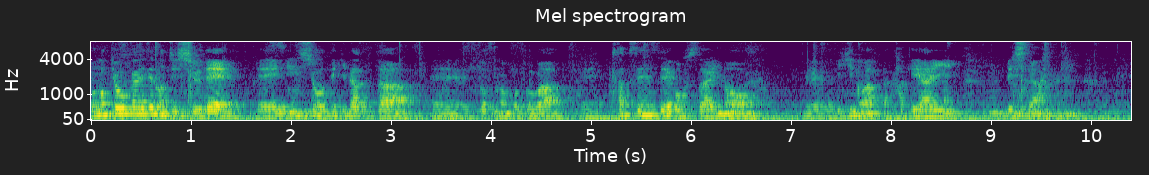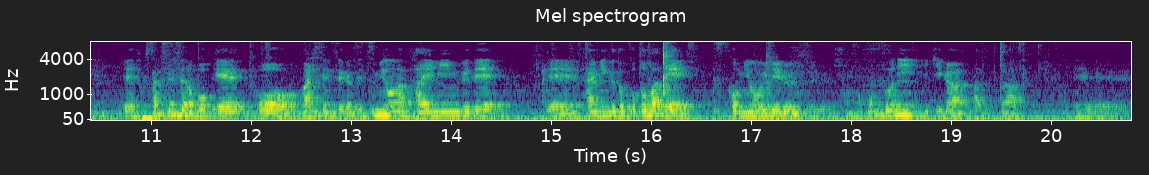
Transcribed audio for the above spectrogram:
この教会での実習で、え印象的だった、え一つのことは、えー、草先生ご夫妻の、え息の合った掛け合いでした、え福作先生のボケをマリ先生が絶妙なタイミングで、えタイミングと言葉でツッコミを入れるというその本当に息があった、え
